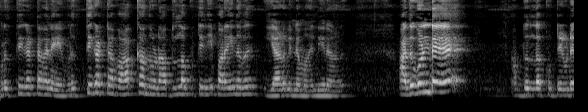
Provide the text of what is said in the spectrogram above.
വൃത്തികെട്ടവനെ വൃത്തികെട്ട വാക്കാന്നോട് അബ്ദുള്ള കുട്ടി നീ പറയുന്നത് ഇയാൾ പിന്നെ മാന്യനാണ്. അതുകൊണ്ട് അബ്ദുള്ള കുട്ടിയുടെ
